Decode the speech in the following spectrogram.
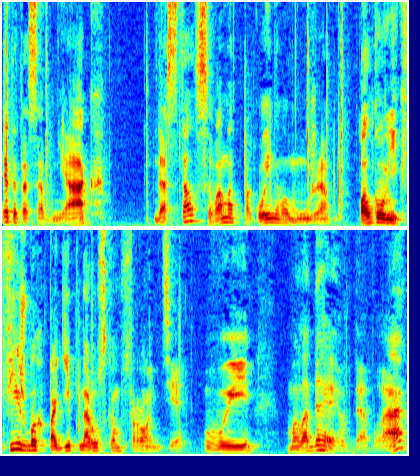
Этот особняк достался вам от покойного мужа. Полковник Фишбах погиб на русском фронте. Вы молодая вдова,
